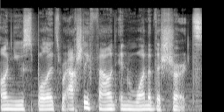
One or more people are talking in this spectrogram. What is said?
unused bullets were actually found in one of the shirts.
